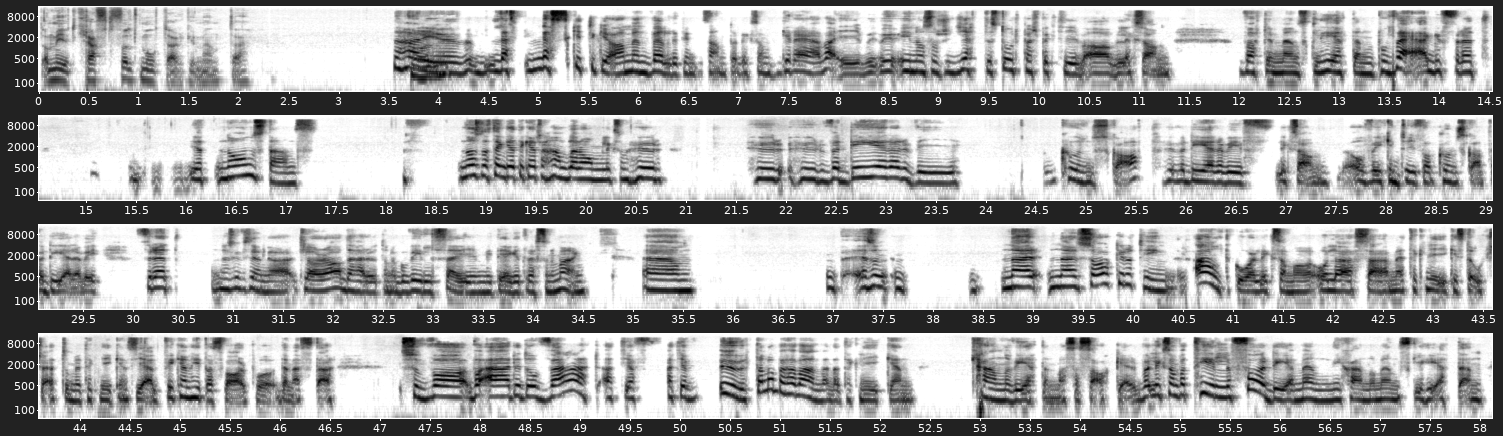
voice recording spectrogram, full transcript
De är ju ett kraftfullt motargument där. Det här är ju läskigt tycker jag, men väldigt intressant att liksom gräva i. I någon sorts jättestort perspektiv av liksom, vart är mänskligheten på väg? För att jag, någonstans någonstans tänker jag att det kanske handlar om liksom hur, hur, hur värderar vi kunskap? Hur värderar vi, liksom, och vilken typ av kunskap värderar vi? För att, nu ska vi se om jag klarar av det här utan att gå vilse i mitt eget resonemang. Um, alltså, när, när saker och ting, allt går liksom att, att, lösa med teknik i stort sett och med teknikens hjälp. Vi kan hitta svar på det mesta. Så vad, vad är det då värt att jag, att jag utan att behöva använda tekniken kan och vet en massa saker? Vad, liksom, vad tillför det människan och mänskligheten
